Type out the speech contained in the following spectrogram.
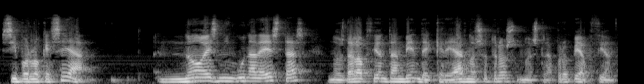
Si por lo que sea no es ninguna de estas, nos da la opción también de crear nosotros nuestra propia opción.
